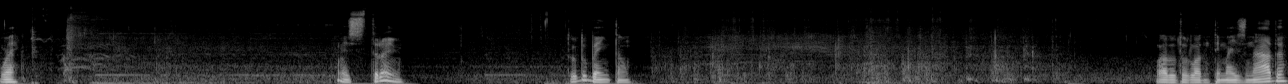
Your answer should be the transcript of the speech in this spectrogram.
Ué. É estranho. Tudo bem então. Lá do outro lado não tem mais nada.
